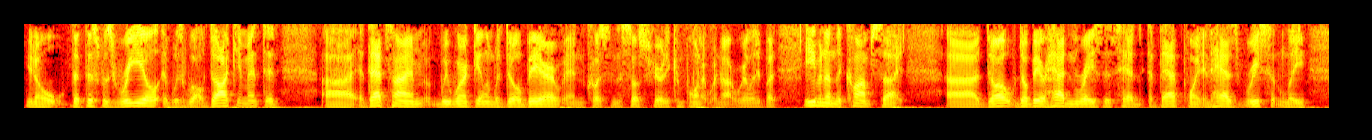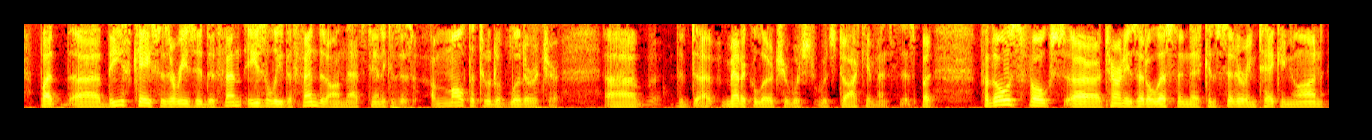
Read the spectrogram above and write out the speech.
you know, that this was real. It was well documented. Uh, at that time, we weren't dealing with Daubert, and of course, in the Social Security component, we're not really. But even in the comp side, uh, Daubert hadn't raised his head at that point and has recently. But uh, these cases are easy defend, easily defended on that standing because there's a multitude of literature, uh, the uh, medical literature which which documents this. But for those folks, uh, attorneys that are listening, that are considering taking on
